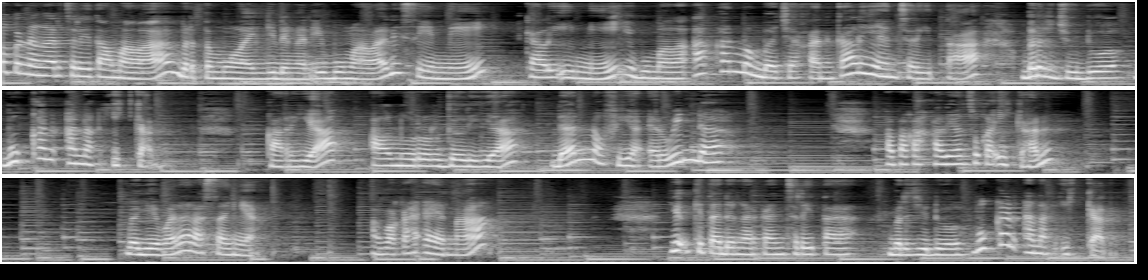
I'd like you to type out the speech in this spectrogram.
Halo pendengar cerita Mala, bertemu lagi dengan Ibu Mala di sini. Kali ini Ibu Mala akan membacakan kalian cerita berjudul Bukan Anak Ikan. Karya Al Nurul Gelia dan Novia Erwinda. Apakah kalian suka ikan? Bagaimana rasanya? Apakah enak? Yuk kita dengarkan cerita berjudul Bukan Anak Ikan.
